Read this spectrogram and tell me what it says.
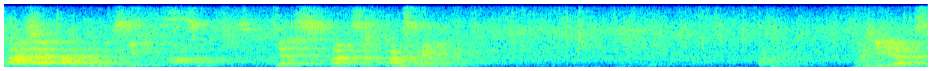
Five five five Rubik's cube. Awesome. Yes, obviously, obviously. right? What did you get out of this?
